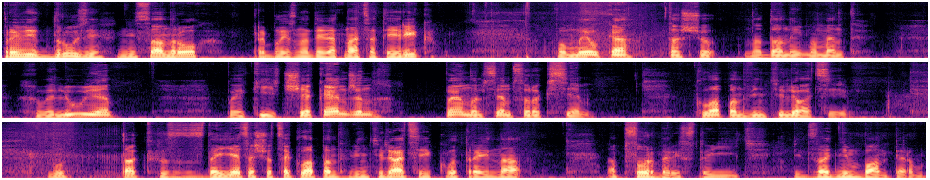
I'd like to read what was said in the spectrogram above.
Привіт, друзі! Nissan Rogue, приблизно 19 рік. Помилка, та, що на даний момент хвилює, по якій check engine P0747. Клапан вентиляції. Ну, так здається, що це клапан вентиляції, котрий на абсорбері стоїть під заднім бампером.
